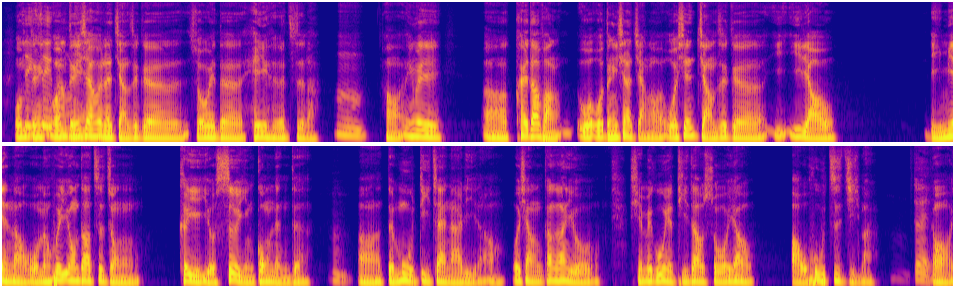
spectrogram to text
我们等我们等一下会来讲这个所谓的黑盒子啦，嗯，好，因为呃，开刀房，我我等一下讲哦，我先讲这个医医疗里面哦，我们会用到这种可以有摄影功能的。啊的目的在哪里了哦？我想刚刚有贤妹顾问有提到说要保护自己嘛，嗯，对哦，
